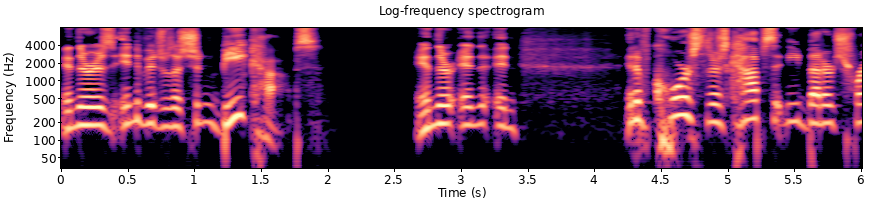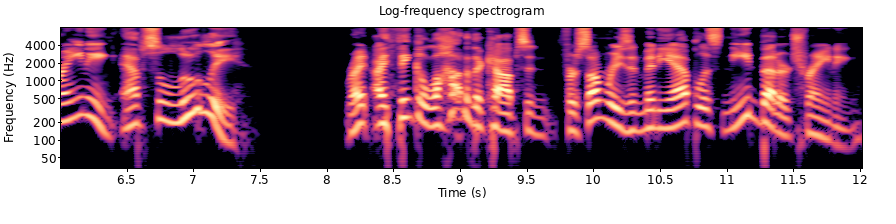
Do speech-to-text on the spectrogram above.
And there is individuals that shouldn't be cops. And there and and and of course there's cops that need better training. Absolutely. Right? I think a lot of the cops in for some reason Minneapolis need better training.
